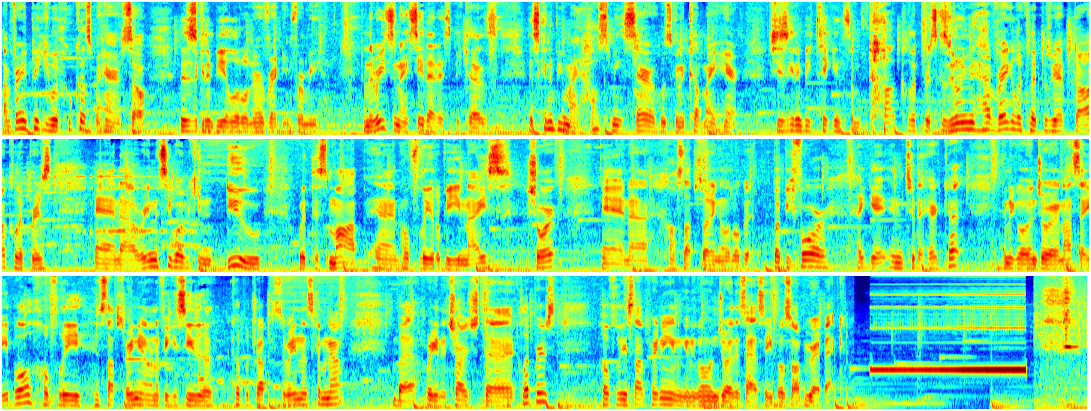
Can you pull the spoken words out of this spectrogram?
I'm very picky with who cuts my hair, so this is gonna be a little nerve wracking for me. And the reason I say that is because it's gonna be my housemate Sarah who's gonna cut my hair. She's gonna be taking some dog clippers because we don't even have regular clippers, we have dog clippers. And uh, we're gonna see what we can do with this mop and hopefully it'll be nice, short, and uh, I'll stop sweating a little bit. But before I get into the haircut, I'm gonna go enjoy an acai bowl. Hopefully it stops raining. I don't know if you can see the couple drops of rain that's coming out, but we're gonna charge the clippers. Hopefully it stops raining and I'm gonna go enjoy this acai so I'll be right back.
